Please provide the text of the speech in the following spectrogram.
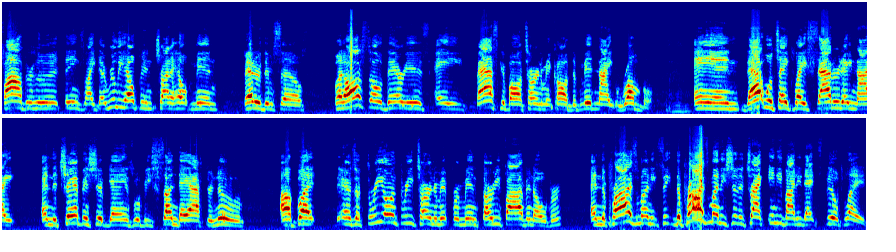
fatherhood, things like that. Really helping try to help men better themselves. But also there is a basketball tournament called the Midnight Rumble. And that will take place Saturday night, and the championship games will be Sunday afternoon. Uh, but there's a three on three tournament for men 35 and over. And the prize money, see, the prize money should attract anybody that still plays.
